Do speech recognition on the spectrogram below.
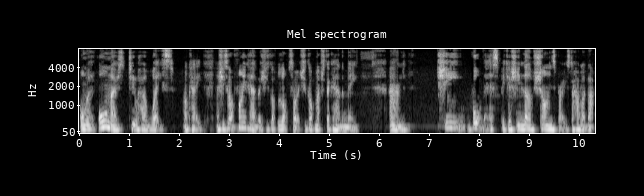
almost almost to her waist. Okay, now she's got fine hair, but she's got lots of it. She's got much thicker hair than me, and she bought this because she loves shine sprays to have like that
